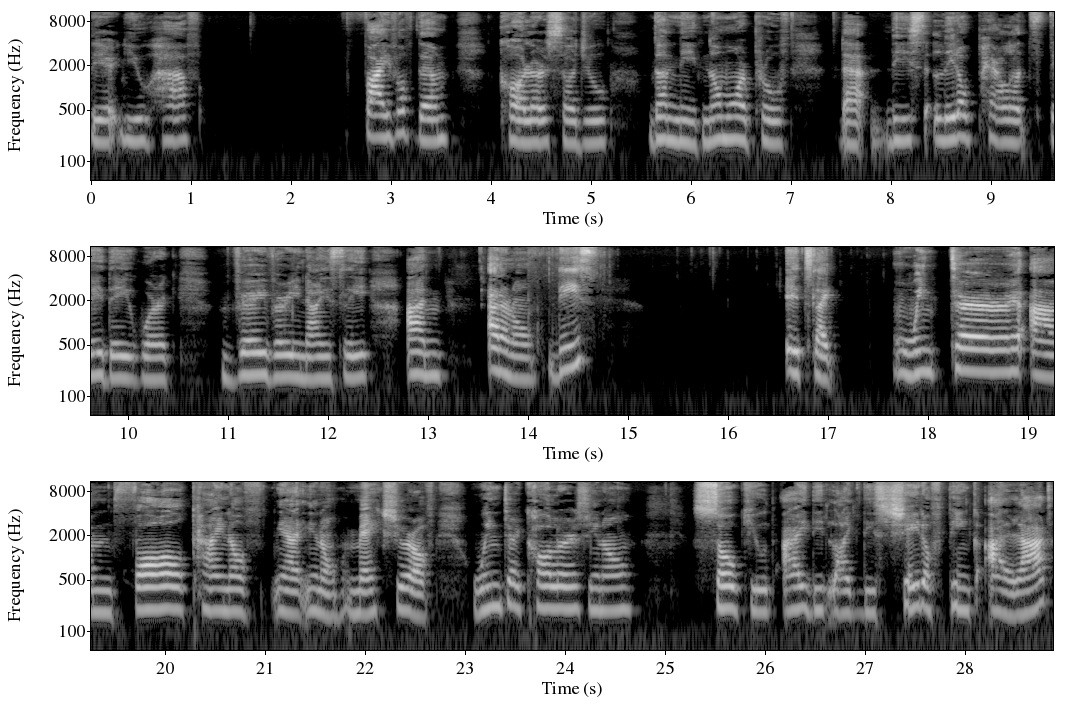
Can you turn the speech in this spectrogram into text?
there you have five of them colors so you don't need no more proof that these little palettes they they work very very nicely. And i don't know this it's like winter um fall kind of yeah you know mixture of winter colors you know so cute. I did like this shade of pink a lot.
